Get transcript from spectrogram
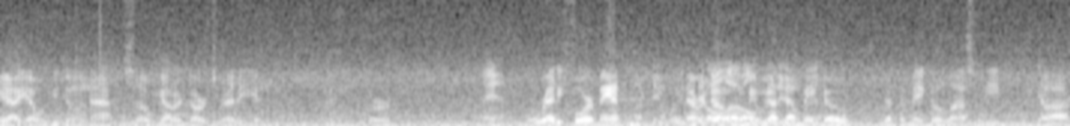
Yeah, yeah, we'll be doing that. So we got our darts ready and, and we're Man, we're ready for it, man. I can't wait You to never know. I mean, we got video, that man. Mako. We got the Mako last week. We got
